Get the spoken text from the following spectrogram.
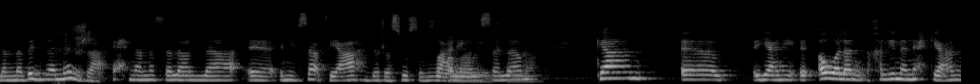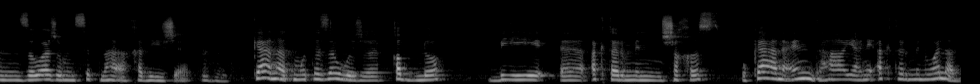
لما بدنا نرجع إحنا مثلا للنساء في عهد الرسول صلى الله عليه وسلم كان آه، يعني اولا خلينا نحكي عن زواجه من ستنا خديجة. كانت متزوجة قبله باكثر من شخص وكان عندها يعني أكثر من ولد.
